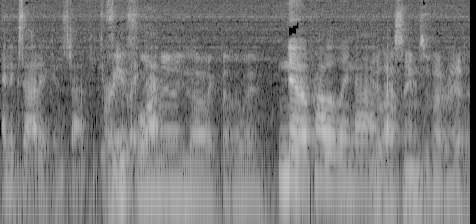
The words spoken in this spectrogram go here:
and exotic and stuff. You can Are say you like foreign that. and exotic, by the way? No, probably not. Your last name's Varela?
